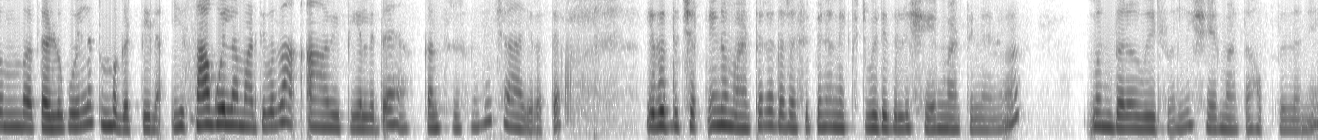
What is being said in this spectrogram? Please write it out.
ತುಂಬ ತೆಳ್ಳಗೂ ಇಲ್ಲ, ತುಂಬ ಗಟ್ಟಿ ಇಲ್ಲ. ಈ ಸಾಗು ಎಲ್ಲ ಮಾಡ್ತೀವಲ್ಲ ಆ ರೀತಿಯಲ್ಲಿದೆ ಕನ್ಸಿಸ್ಟೆನ್ಸಿ ಚೆನ್ನಾಗಿರುತ್ತೆ. ಇದ್ರದ್ದು ಚಟ್ನಿನೂ ಮಾಡ್ತಾರೆ, ಅದರ ರೆಸಿಪಿನ ನೆಕ್ಸ್ಟ್ ವೀಡಿಯೋದಲ್ಲಿ ಶೇರ್ ಮಾಡ್ತೀನಿ ನಾನು. ಮುಂದೆ ಬರೋ ವೀಡಿಯೋಸಲ್ಲಿ ಶೇರ್ ಮಾಡ್ತಾ ಹೋಗ್ತಿದ್ದೀನಿ.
